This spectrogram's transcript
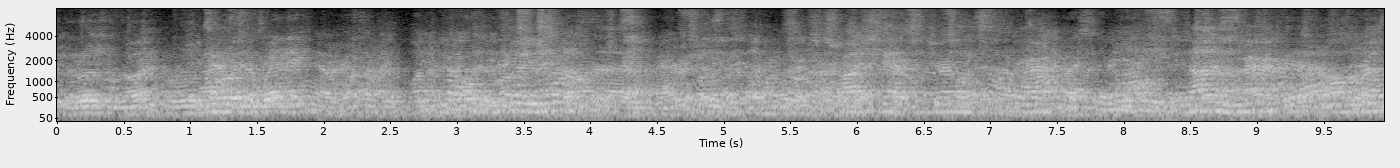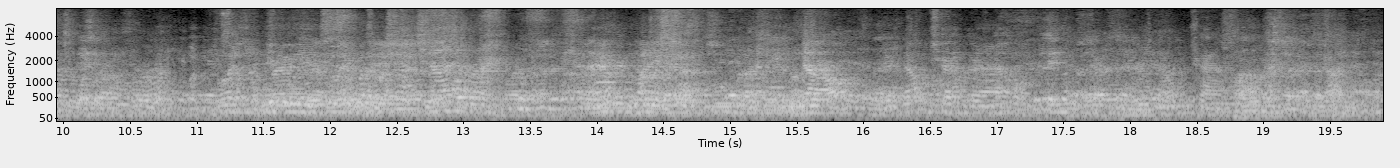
the rules of going. Was a wedding, or one of the, next. Podcast journalists in America, non-Americans, all the rest of it. What's the difference? And everybody got. No, there's no, chance. there's no travel that I know of.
